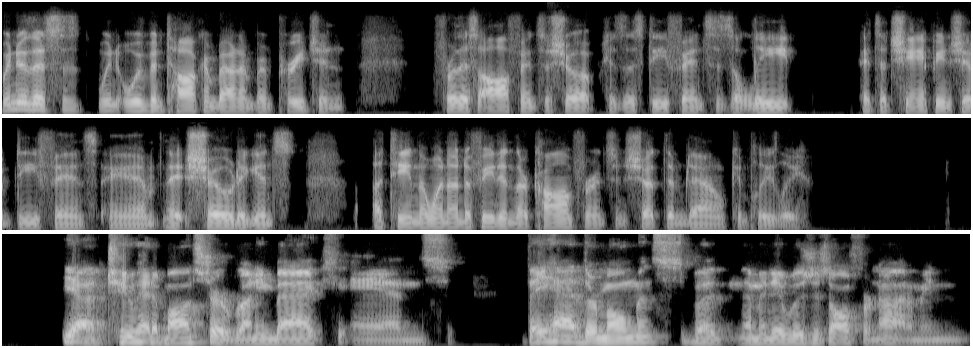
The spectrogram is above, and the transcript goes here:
we knew this is we, we've been talking about and been preaching for this offense to show up because this defense is elite. It's a championship defense, and it showed against a team that went undefeated in their conference and shut them down completely. Yeah, two-headed monster running back, and they had their moments, but I mean, it was just all for naught. I mean,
